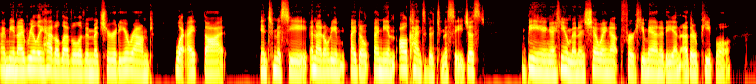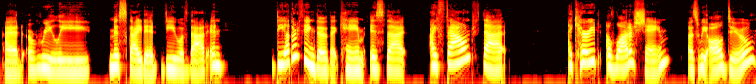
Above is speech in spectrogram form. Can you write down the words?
I mean, I really had a level of immaturity around what I thought intimacy and I don't even I don't I mean all kinds of intimacy, just being a human and showing up for humanity and other people. I had a really misguided view of that. And the other thing, though, that came is that I found that I carried a lot of shame, as we all do.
